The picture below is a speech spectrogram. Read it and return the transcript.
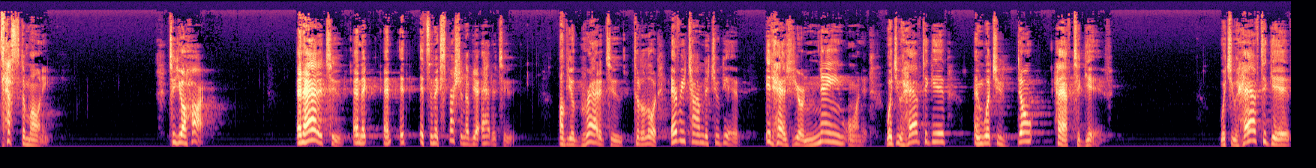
testimony to your heart, an attitude, and, it, and it, it's an expression of your attitude, of your gratitude to the Lord. Every time that you give, it has your name on it. What you have to give and what you don't have to give. What you have to give,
